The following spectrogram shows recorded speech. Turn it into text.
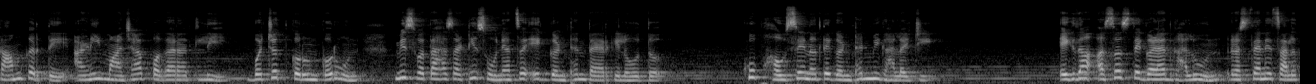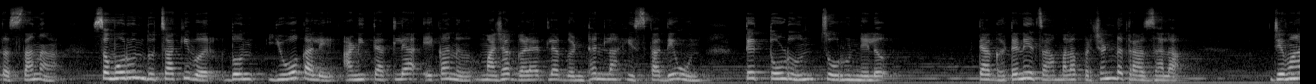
काम करते आणि माझ्या पगारातली बचत करून करून मी स्वतःसाठी सोन्याचं एक गंठन तयार केलं होतं. खूप हौसेनं ते गंठन मी घालायची. एकदा असंच ते गळ्यात घालून रस्त्याने चालत असताना समोरून दुचाकीवर दोन युवक आले आणि त्यातल्या एकानं माझ्या गळ्यातल्या गंठनला हिसका देऊन ते तोडून चोरून नेलं. त्या घटनेचा मला प्रचंड त्रास झाला. जेव्हा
